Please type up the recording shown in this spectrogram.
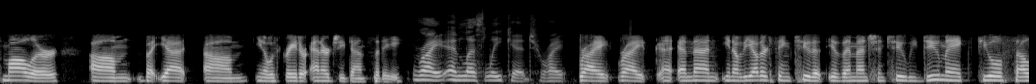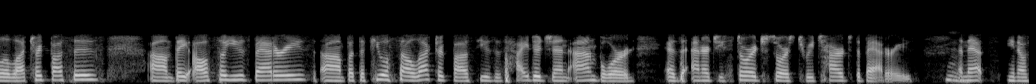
smaller um, but yet um, you know with greater energy density. Right and less leakage right. Right right. And then you know the other thing too that as i mentioned too we do make fuel cell electric buses. Um, they also use batteries uh, but the fuel cell electric bus uses hydrogen on board as an energy storage source to recharge the batteries Hmm. And that's, you know,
